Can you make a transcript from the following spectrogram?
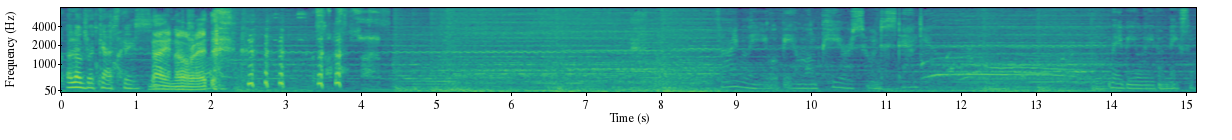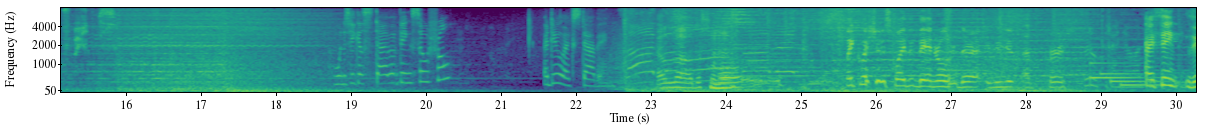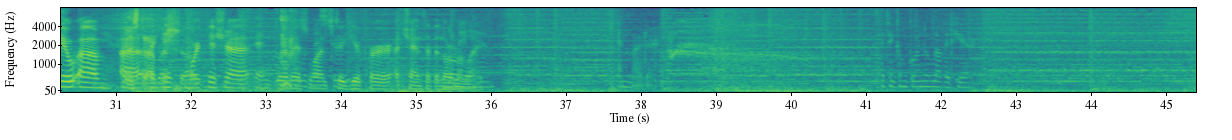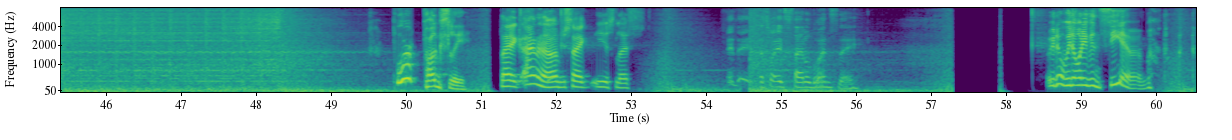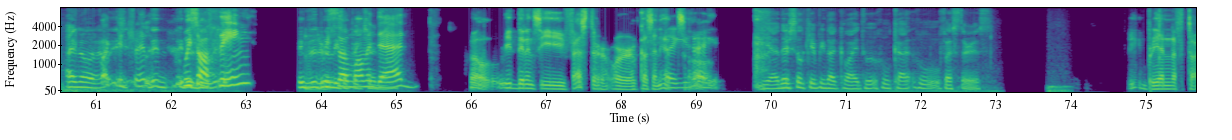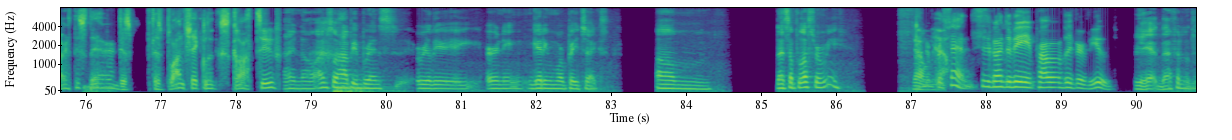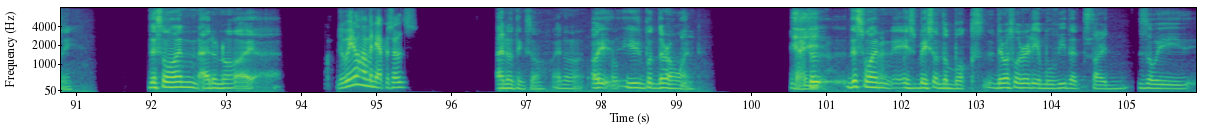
I love the casting. I know, right? social? I do like stabbing. I love the small. My question is, why did they enroll her there immediate at first? I think they um uh, I think Morticia and Gomez wants to give her a chance at the normal life. And murder. I think I'm going to love it here. Poor Pugsley. Like I don't know, I'm just like useless. That's why it's titled Wednesday. We don't we don't even see him. I know. Fucking trailer. They- they we saw rele- Thing. Did We saw a Mom and Dad. well, we didn't see Fester or Cousin Itt. Like, so- right. Yeah, they're still keeping that quiet. Who who who Fester is? Brienne of Tarth is there. This this blonde chick looks goth too. I know. I'm so happy Brent's really earning, getting more paychecks. Um, that's a plus for me. Yeah, Hundred percent. This is going to be probably reviewed. Yeah, definitely. This one, I don't know. I Do we know how many episodes? I don't think so. I don't know. Oh, you, you put the wrong one. Yeah, So this one is based on the books. There was already a movie that starred Zoe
